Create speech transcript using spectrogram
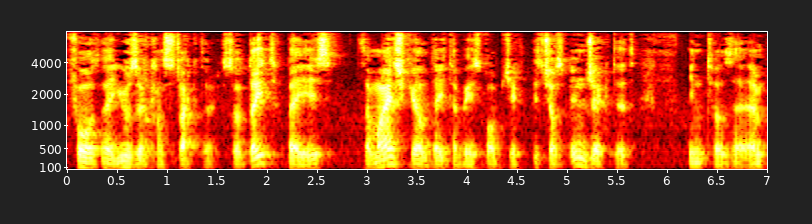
for the user constructor. So database, the MySQL database object is just injected into the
